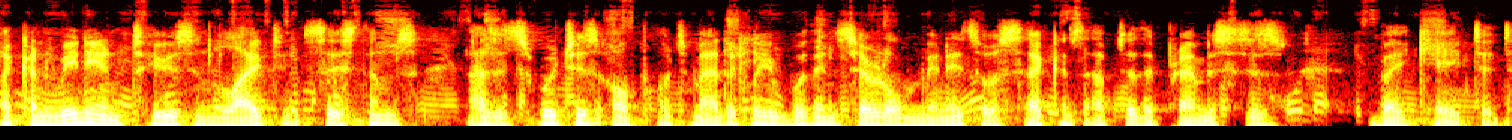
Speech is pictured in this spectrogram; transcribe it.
are convenient to use in lighting systems as it switches off automatically within several minutes or seconds after the premises is vacated.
